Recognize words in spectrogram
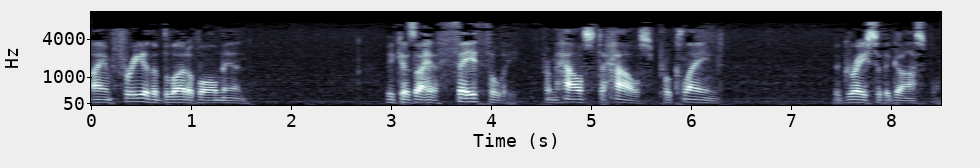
I am free of the blood of all men because I have faithfully, from house to house, proclaimed the grace of the gospel.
